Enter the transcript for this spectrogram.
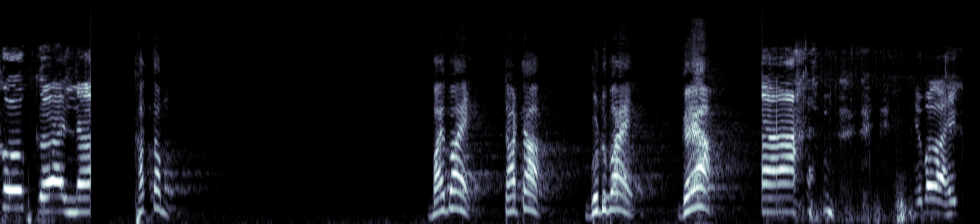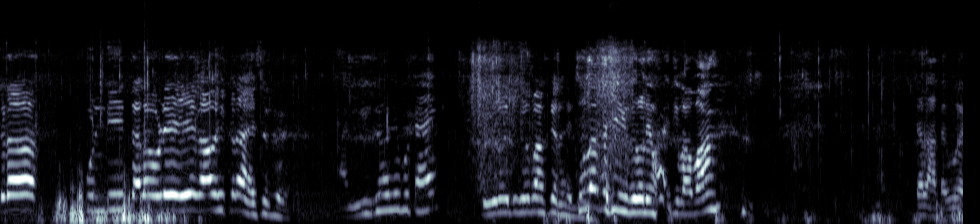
कोकण. खत्म. बाय बाय टाटा गुड बाय गया हे बघा इकडं कुंडी तलवडे हे गाव इकडं आहे सगळं. आणि विजवली कुठं आहे? विजवली तिकडे बाकी तुला कशी विगरवली माहिती बाबा? चला आता वर.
